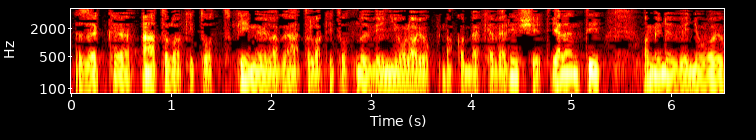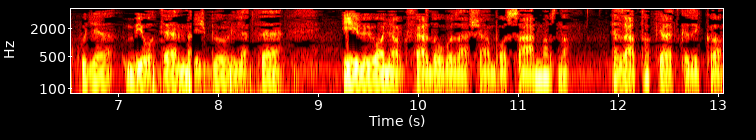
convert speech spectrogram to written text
ezek átalakított, kémiailag átalakított növényi olajoknak a bekeverését jelenti, ami növényi olajok ugye biotermelésből, illetve élő anyag feldolgozásából származnak. Ezáltal keletkezik a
